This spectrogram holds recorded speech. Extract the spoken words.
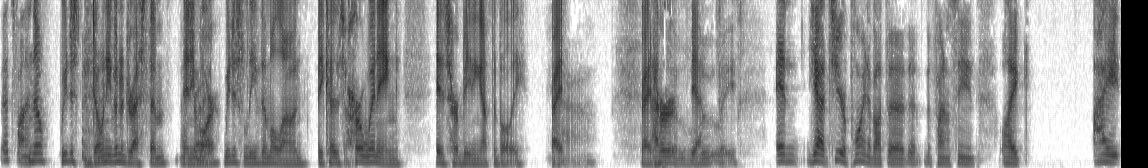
that's fine. No, we just don't even address them anymore. right. We just leave them alone because her winning is her beating up the bully, right? Yeah. Right. Her, yeah. Absolutely. And yeah, to your point about the, the the final scene, like I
